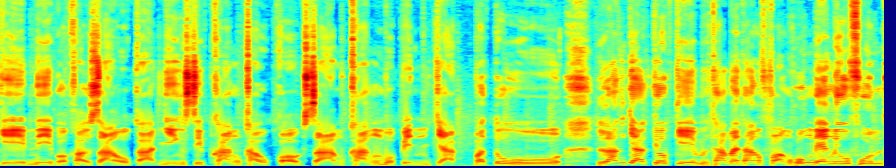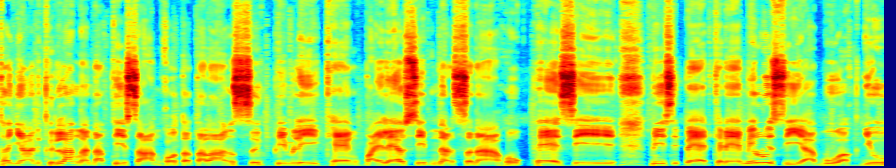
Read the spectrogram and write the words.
เกมนี้พวกเขาสร้างโอกาสยิง 10 ครั้งเขากอบ 3 ครั้งบ่เป็นจากประตู หลังจากจบเกมทำให้ทางฝั่งหงแดงลิวฟูลทะยานขึ้นล่างอันดับที่ 3 ของตารางศึกพรีเมียร์ลีแข่งไปแล้ว 10 นัดชนะ 6 แพ้ 4 มี 18 คะแนนไม่รู้เสียบวกอยู่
